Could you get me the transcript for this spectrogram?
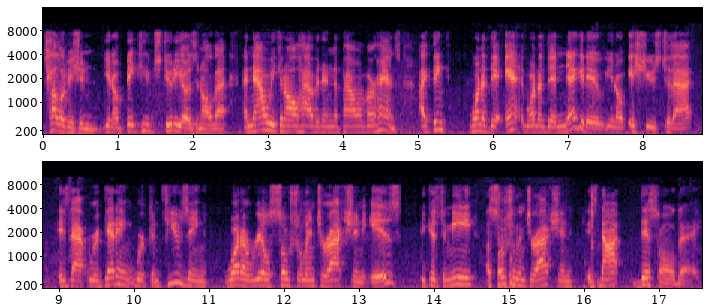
television, you know, big, huge studios and all that. And now we can all have it in the palm of our hands. I think one of the one of the negative, you know, issues to that is that we're getting we're confusing what a real social interaction is because to me a social interaction is not this all day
